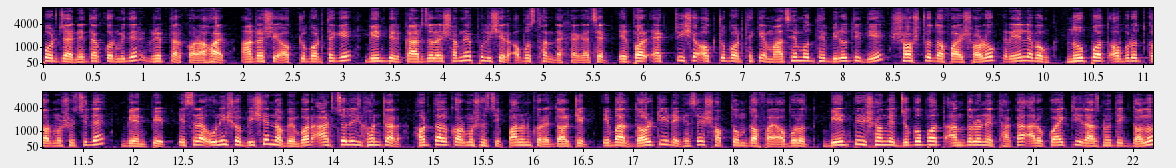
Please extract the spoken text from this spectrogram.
পর্যায়ে নেতাকর্মীদের গ্রেপ্তার করা হয়। আঠাশে অক্টোবর থেকে বিএনপির কার্যালয়ের সামনে পুলিশের অবস্থান দেখা গেছে। এরপর একত্রিশে অক্টোবর থেকে মাঝে মধ্যে বিরতি দিয়ে ষষ্ঠ দফায় সড়ক, রেল এবং নৌপথ অবরোধ কর্মসূচি দেয় বিএনপি। এছাড়া উনিশ ও বিশে নভেম্বর আটচল্লিশ ঘণ্টার হরতাল কর্মসূচি পালন করে দলটি। এবার দলটি রেখেছে সপ্তম দফায় অবরোধ। বিএনপির সঙ্গে যুগপথ আন্দোলনে থাকা আরও কয়েকটি রাজনৈতিক দলও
